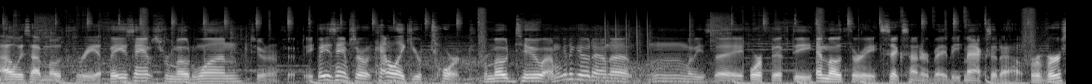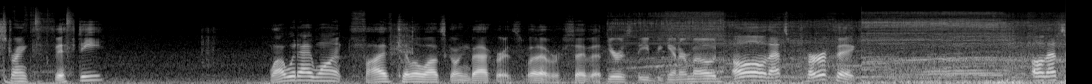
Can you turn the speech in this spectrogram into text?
I always have mode 3. Phase amps for mode 1, 250. Phase amps are kind of like your torque. For mode 2, I'm going to go down to, mm, what do you say, 450. And mode 3, 600, baby. Max it out. Reverse strength 50? Why would I want 5 kilowatts going backwards? Whatever, save it. Here's the beginner mode. Oh, that's perfect. Oh, that's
